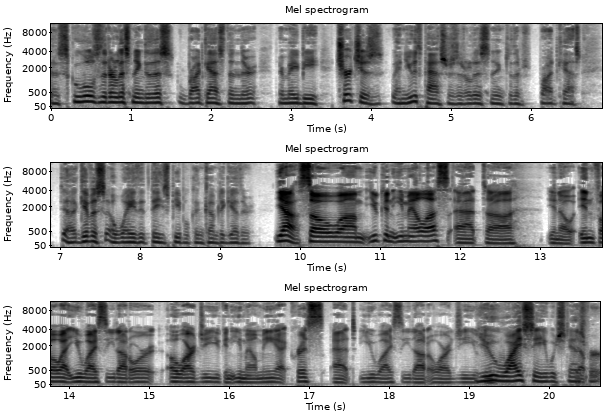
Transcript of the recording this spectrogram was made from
uh, schools that are listening to this broadcast, and there there may be churches and youth pastors that are listening to this broadcast. Uh, give us a way that these people can come together. Yeah, so um, you can email us at uh, you know, info at uyc.org. You can email me at chris at uyc.org. You can, UYC, which stands Yep. for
